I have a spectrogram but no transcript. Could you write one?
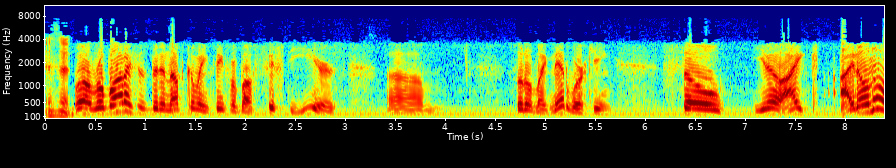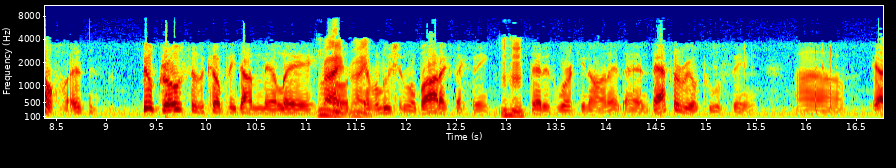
is it? Well, robotics has been an upcoming thing for about 50 years, um, sort of like networking. So, you know, I I don't know. Bill Gross has a company down in L.A. Right, called right. Evolution Robotics, I think, Mhm. that is working on it, and that's a real cool thing. Uh, yeah,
